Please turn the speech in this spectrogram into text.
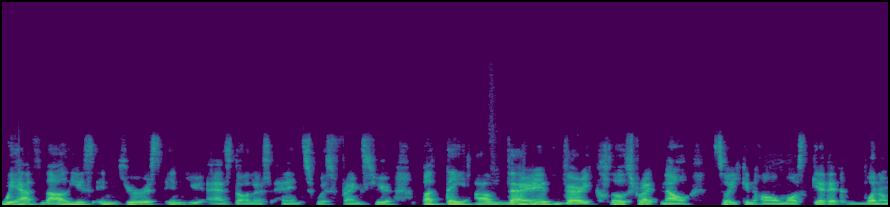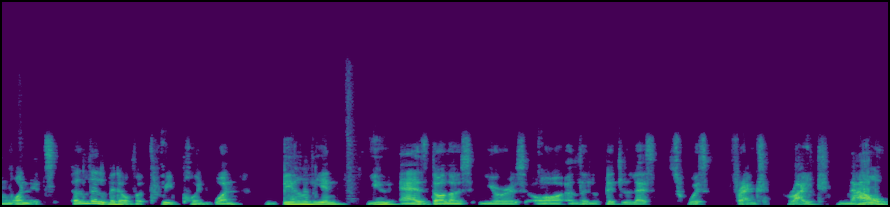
We have values in euros, in US dollars, and in Swiss francs here, but they are very, very close right now. So you can almost get it one on one. It's a little bit over 3.1 billion US dollars, euros, or a little bit less Swiss francs right now.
